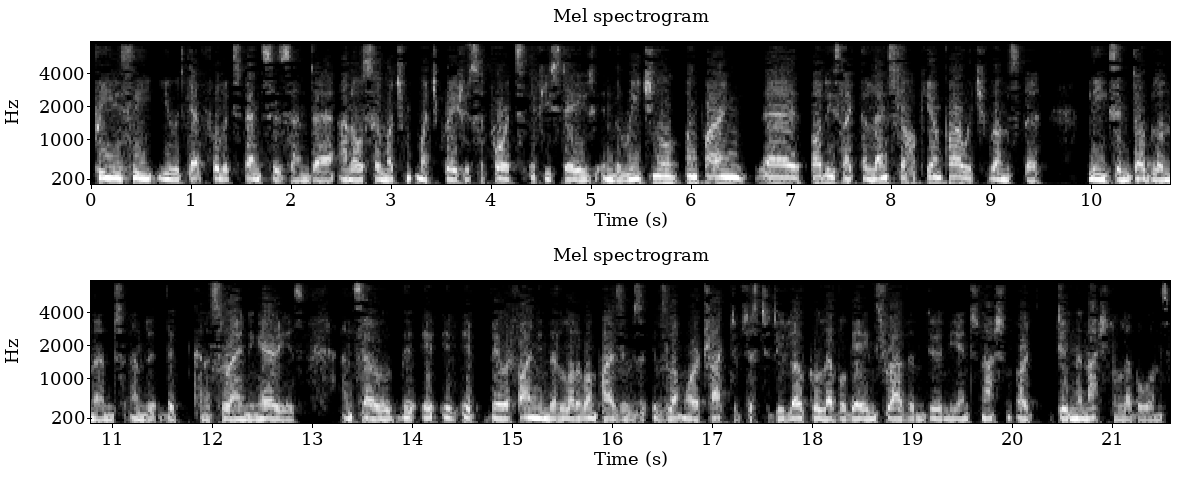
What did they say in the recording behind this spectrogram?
Previously, you would get full expenses and uh, and also much much greater support if you stayed in the regional umpiring uh, bodies like the Leinster Hockey Umpire, which runs the leagues in Dublin and, and the kind of surrounding areas. And so the, it, it, they were finding that a lot of umpires, it was, it was a lot more attractive just to do local level games rather than doing the international or doing the national level ones.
